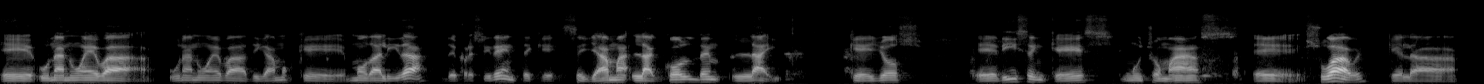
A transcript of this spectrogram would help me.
eh, una nueva, una nueva, digamos que modalidad de presidente que se llama la Golden Light, que ellos eh, dicen que es mucho más suave que la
